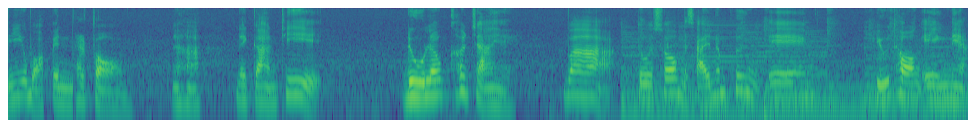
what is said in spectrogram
นี้ก็บอกเป็นแพลตฟอร์มนะคะในการที่ดูแล้วเข้าใจว่าตัวส้มสายน้ำผึ้งเอง ผิวทองเองเนี่ย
